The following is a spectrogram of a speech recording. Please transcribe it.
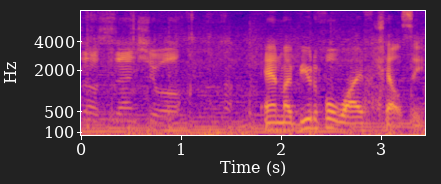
so sensual. And my beautiful wife, Kelsey.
